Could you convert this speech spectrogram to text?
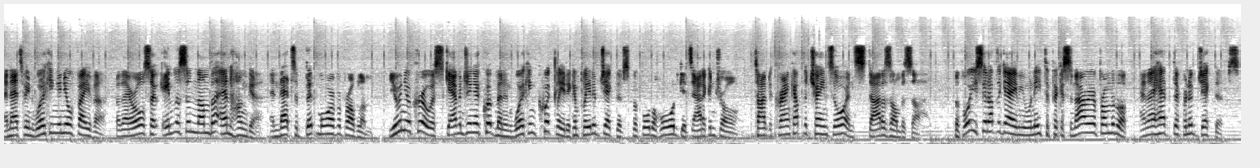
and that's been working in your favor. But they are also endless in number and hunger, and that's a bit more of a problem. You and your crew are scavenging equipment and working quickly to complete objectives before the horde gets out of control. Time to crank up the chainsaw and start a zombicide. Before you set up the game, you will need to pick a scenario from the book, and they have different objectives.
